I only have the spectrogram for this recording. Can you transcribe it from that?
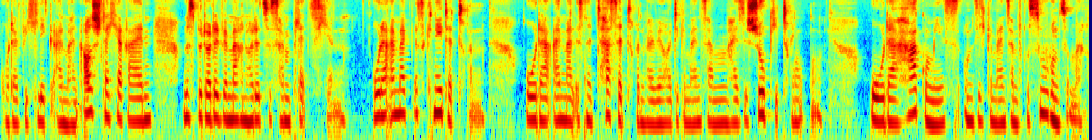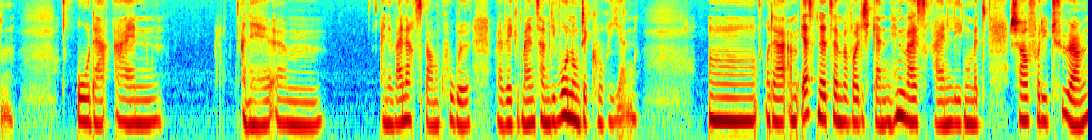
Oder ich lege einmal einen Ausstecher rein und das bedeutet, wir machen heute zusammen Plätzchen. Oder einmal ist Knete drin. Oder einmal ist eine Tasse drin, weil wir heute gemeinsam heiße Schoki trinken. Oder Haargummis, um sich gemeinsam Frisuren zu machen. Oder ein, eine, ähm, eine Weihnachtsbaumkugel, weil wir gemeinsam die Wohnung dekorieren. Mm, oder am 1. Dezember wollte ich gerne einen Hinweis reinlegen mit Schau vor die Tür.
